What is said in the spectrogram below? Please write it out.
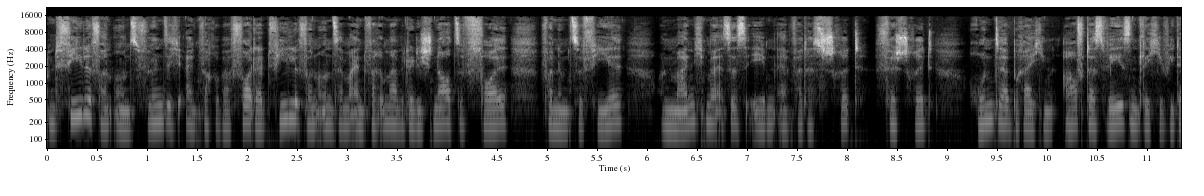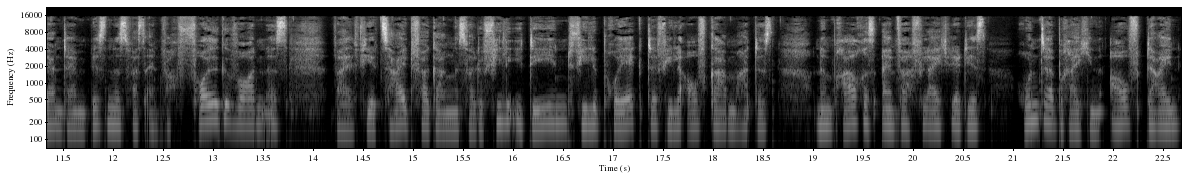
Und viele von uns fühlen sich einfach überfordert. Viele von uns haben einfach immer wieder die Schnauze voll von dem zu viel. Und manchmal ist es eben einfach das Schritt für Schritt runterbrechen auf das Wesentliche wieder in deinem Business, was einfach voll geworden ist, weil viel Zeit vergangen ist, weil du viele Ideen, viele Projekte, viele Aufgaben hattest. Und dann braucht es einfach vielleicht wieder dieses Runterbrechen auf dein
